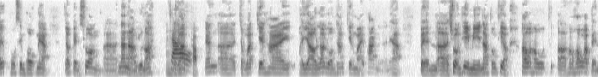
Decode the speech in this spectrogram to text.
2566 เนี่ยจะเป็นช่วงอ่าหน้าหนาวอยู่เนาะ เจ้า นะครับครับ งั้นเอ่อจังหวัดเชียงไฮ้พะเยาและรวมทั้งเชียงใหม่ภาคเหนือเนี่ยเป็นเอ่อช่วงที่มีนักท่องเที่ยวเขาเขาเอ่อเขาเขาว่าเป็น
